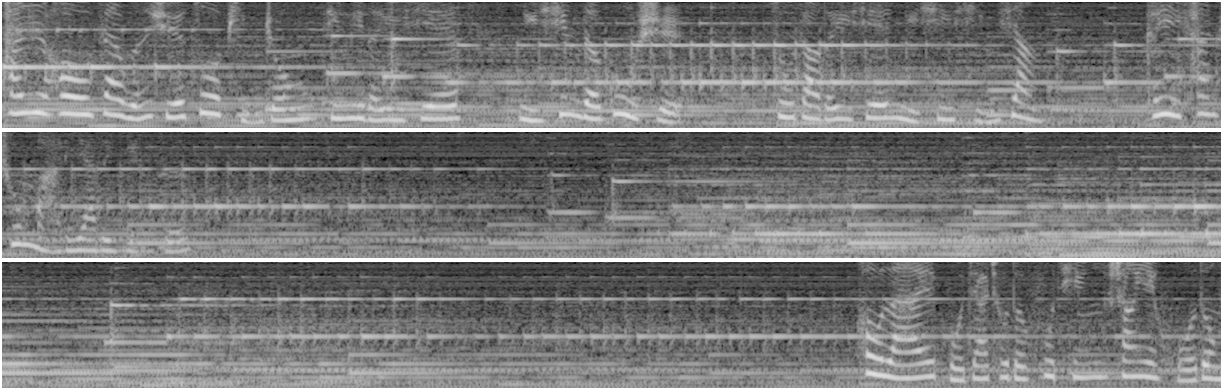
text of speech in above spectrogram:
他日后在文学作品中经历的一些女性的故事，塑造的一些女性形象，可以看出玛利亚的影子。后来，薄伽丘的父亲商业活动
